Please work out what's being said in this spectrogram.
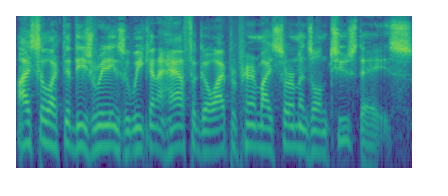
I selected these readings a week and a half ago. I prepare my sermons on Tuesdays.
